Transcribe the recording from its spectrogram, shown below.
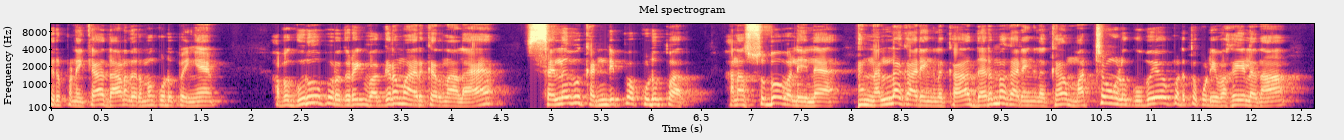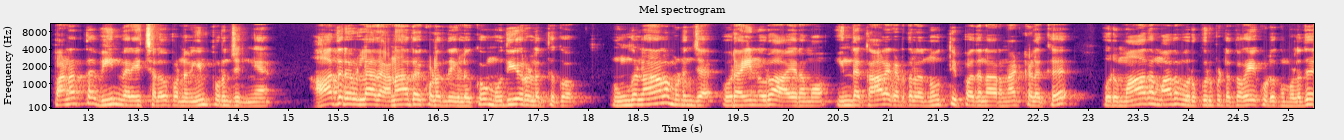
திருப்பணிக்காக தான தர்மம் கொடுப்பீங்க. அப்போ குருவை பொறுத்த வரைக்கும் வக்ரமாக இருக்கிறதுனால செலவு கண்டிப்பாக கொடுப்பார். ஆனால் சுப வழியில் நல்ல காரியங்களுக்காக தர்ம காரியங்களுக்காக மற்றவங்களுக்கு உபயோகப்படுத்தக்கூடிய வகையில் தான் பணத்தை வீண் வரைய செலவு பண்ணுவீங்கன்னு புரிஞ்சுக்குங்க. ஆதரவு இல்லாத அனாதை குழந்தைகளுக்கோ முதியோர் இல்லத்துக்கோ உங்களால் முடிஞ்ச ஒரு ஐநூறு ஆயிரமோ இந்த காலகட்டத்தில் நூற்றி பதினாறு நாட்களுக்கு ஒரு மாதம் மாதம் ஒரு குறிப்பிட்ட தொகையை கொடுக்கும் பொழுது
